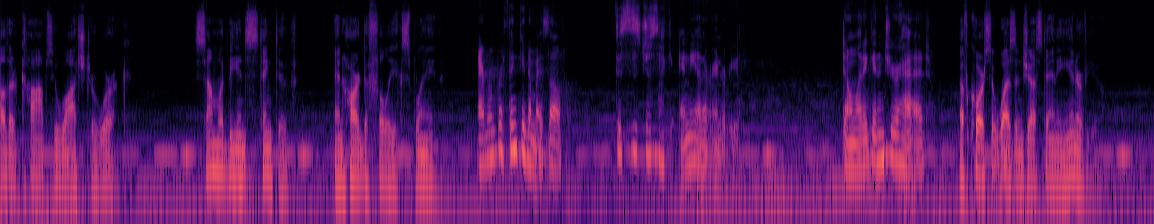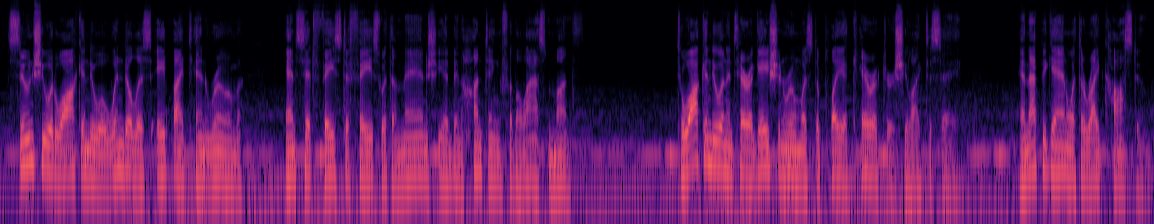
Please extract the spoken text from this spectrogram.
other cops who watched her work. Some would be instinctive and hard to fully explain. I remember thinking to myself, this is just like any other interview. Don't let it get into your head. Of course, it wasn't just any interview. Soon she would walk into a windowless 8x10 room and sit face to face with a man she had been hunting for the last month. To walk into an interrogation room was to play a character, she liked to say, and that began with the right costume.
